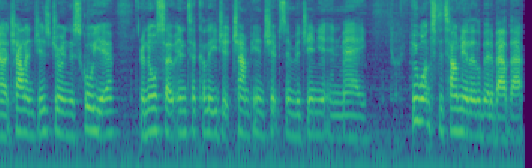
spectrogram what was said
uh, challenges during the school year and also intercollegiate championships in Virginia in May. Who wants to tell me a little bit about that?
